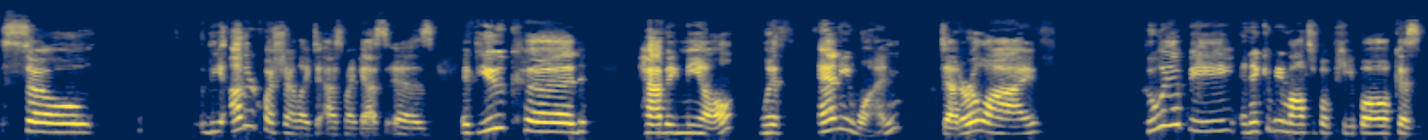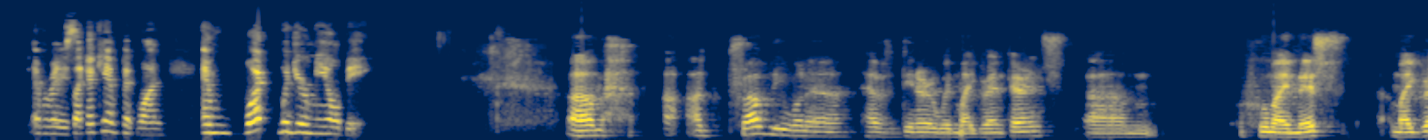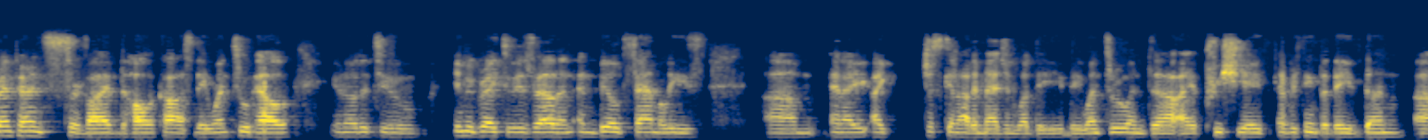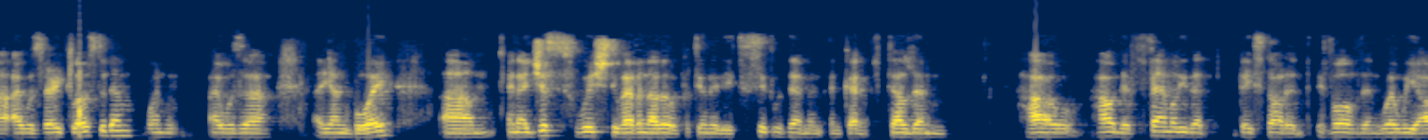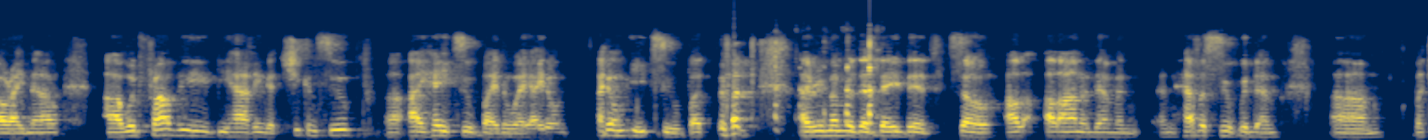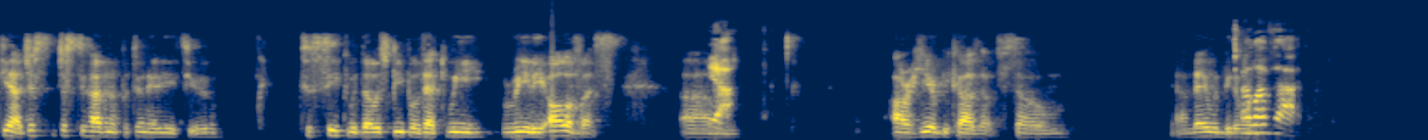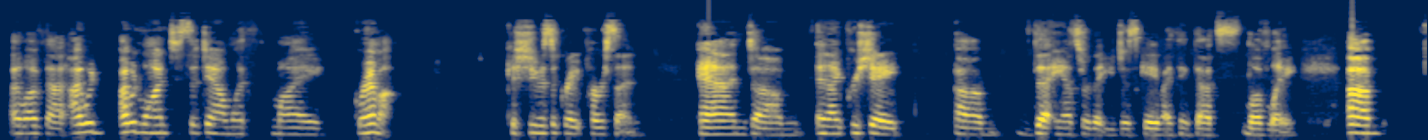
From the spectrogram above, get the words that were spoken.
so the other question I like to ask my guests is if you could have a meal with anyone, dead or alive, who would it be? And it can be multiple people because everybody's like, I can't pick one. And what would your meal be? Um, I'd probably want to have dinner with my grandparents, um, whom I miss. My grandparents survived the Holocaust. They went through hell in order to immigrate to Israel and, and build families. Um, and I, I just cannot imagine what they, they went through. And uh, I appreciate everything that they've done. Uh, I was very close to them when I was a, a young boy. Um, and I just wish to have another opportunity to sit with them and, and kind of tell them how, how the family that they started evolved and where we are right now. I would probably be having a chicken soup. Uh, I hate soup, by the way. I don't I don't eat soup, but but I remember that they did. So I'll I'll honor them and and have a soup with them. Um, but yeah, just just to have an opportunity to to sit with those people that we really all of us um, yeah. are here because of. So yeah, they would be the. I love that. I love that. I would I would want to sit down with my grandma because she was a great person and um, and I appreciate um, the answer that you just gave. I think that's lovely. Um,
